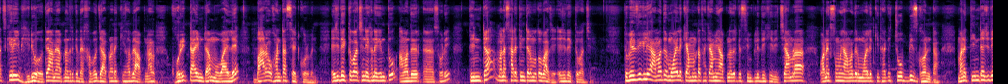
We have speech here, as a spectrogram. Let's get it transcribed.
আজকের এই ভিডিওতে আমি আপনাদেরকে দেখাবো যে আপনারা কীভাবে আপনার ঘড়ির টাইমটা মোবাইলে বারো ঘণ্টা সেট করবেন। এই যে দেখতে পাচ্ছেন, এখানে কিন্তু আমাদের সরি তিনটা মানে সাড়ে তিনটার মতো বাজে। এই যে দেখতে পাচ্ছেন। তো বেসিক্যালি আমাদের মোবাইলে কেমনটা থাকে আমি আপনাদেরকে সিম্পলি দেখিয়ে দিচ্ছি। আমরা অনেক সময় আমাদের মোবাইলে কি থাকে, চব্বিশ ঘণ্টা। মানে তিনটা যদি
